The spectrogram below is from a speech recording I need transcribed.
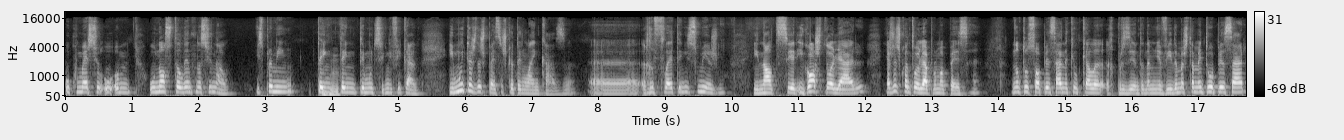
o comércio, o, o, nosso talento nacional. Isso para mim tem, uhum. tem, tem muito significado. E muitas das peças que eu tenho lá em casa uh, refletem isso mesmo. Enaltecer, e gosto de olhar, às vezes quando estou a olhar para uma peça, não estou só a pensar naquilo que ela representa na minha vida, mas também estou a pensar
